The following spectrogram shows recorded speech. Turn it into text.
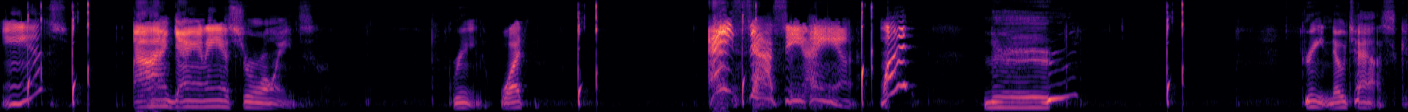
Yes? I got asteroids. Green. What? Hey, sassy hand! What? No. Green, no task.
